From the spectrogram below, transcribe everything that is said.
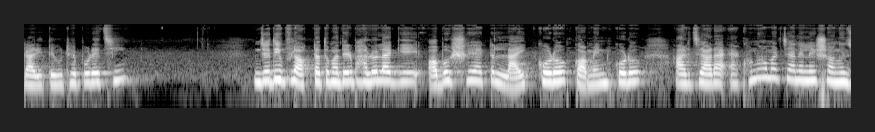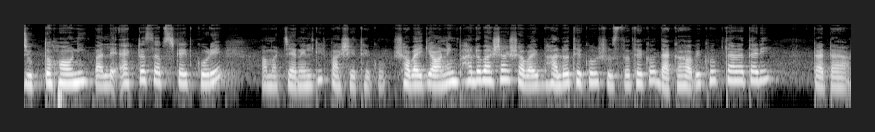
গাড়িতে উঠে পড়েছি। যদি ভ্লগটা তোমাদের ভালো লাগে, অবশ্যই একটা লাইক করো কমেন্ট করো। আর যারা এখনও আমার চ্যানেলের সঙ্গে যুক্ত হওনি, পারলে একটা সাবস্ক্রাইব করে আমার চ্যানেলটির পাশে থেকো। সবাইকে অনেক ভালোবাসা, সবাই ভালো থেকো, সুস্থ থেকো। দেখা হবে খুব তাড়াতাড়ি। টাটা।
